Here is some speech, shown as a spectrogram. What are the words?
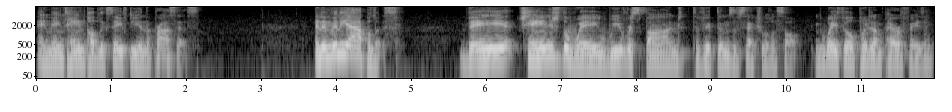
and maintain public safety in the process. And in Minneapolis, they changed the way we respond to victims of sexual assault. And the way Phil put it, I'm paraphrasing,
